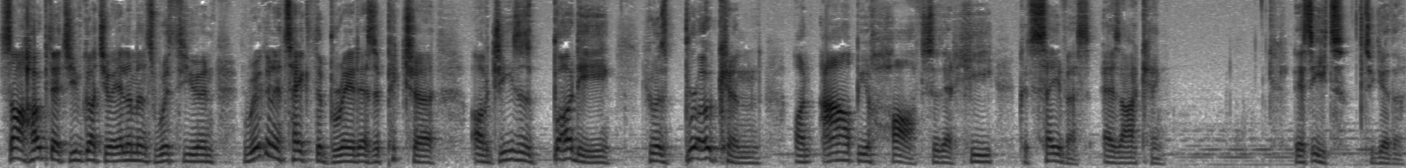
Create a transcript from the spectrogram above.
So I hope that you've got your elements with you, and we're going to take the bread as a picture of Jesus' body who was broken on our behalf so that he could save us as our King. Let's eat together.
